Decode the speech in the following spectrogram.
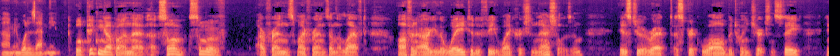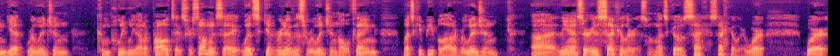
um, and what does that mean. Well, picking up on that, uh, some some of our friends, my friends on the left, often argue the way to defeat white Christian nationalism is to erect a strict wall between church and state and get religion completely out of politics. Or some would say, let's get rid of this religion whole thing. Let's keep people out of religion. Uh, the answer is secularism. Let's go sec- secular, where where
